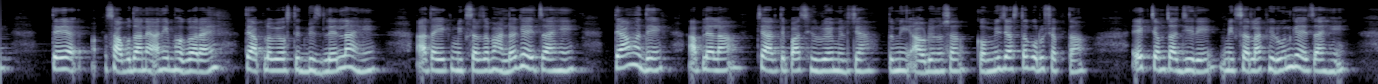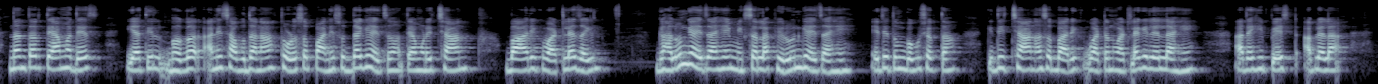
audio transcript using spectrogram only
ते साबुदाणे आणि भगर आहे ते आपलं व्यवस्थित भिजलेलं आहे आता एक मिक्सरचं भांडं घ्यायचं आहे. त्यामध्ये आपल्याला चार ते पाच हिरव्या मिरच्या तुम्ही आवडीनुसार कमी जास्त करू शकता. एक चमचा जिरे मिक्सरला फिरवून घ्यायचं आहे. नंतर त्यामध्येच यातील भगर आणि साबुदाणा थोडंसं पाणीसुद्धा घ्यायचं. त्यामुळे छान बारीक वाटल्या जाईल. घालून घ्यायचं आहे मिक्सरला फिरवून घ्यायचं आहे. येथे तुम्ही बघू शकता किती छान असं बारीक वाटण वाटल्या गेलेलं आहे. आता ही पेस्ट आपल्याला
